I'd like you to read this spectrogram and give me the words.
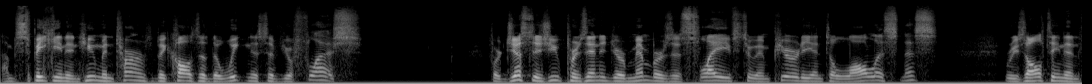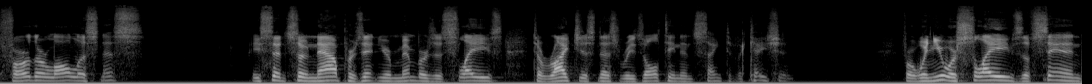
I'm speaking in human terms because of the weakness of your flesh. For just as you presented your members as slaves to impurity and to lawlessness, resulting in further lawlessness, he said, So now present your members as slaves to righteousness, resulting in sanctification. For when you were slaves of sin,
